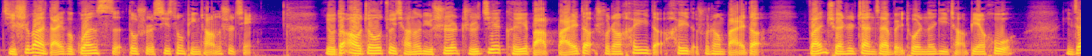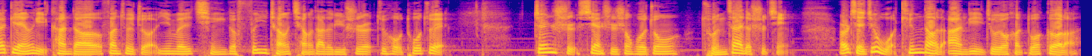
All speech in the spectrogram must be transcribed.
几十万打一个官司都是稀松平常的事情。有的澳洲最强的律师直接可以把白的说成黑的，黑的说成白的，完全是站在委托人的立场辩护。你在电影里看到犯罪者因为请一个非常强大的律师最后脱罪，真是现实生活中存在的事情。而且就我听到的案例就有很多个了，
